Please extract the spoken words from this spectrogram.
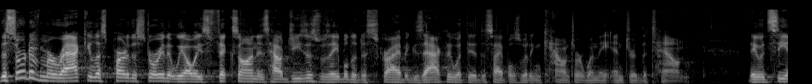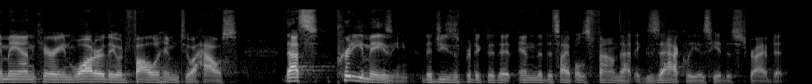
the sort of miraculous part of the story that we always fix on is how Jesus was able to describe exactly what the disciples would encounter when they entered the town. They would see a man carrying water, they would follow him to a house. That's pretty amazing that Jesus predicted it, and the disciples found that exactly as he had described it.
